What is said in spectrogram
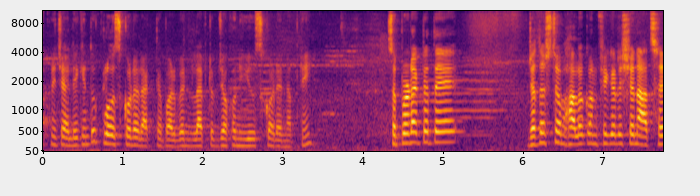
আপনি চাইলে কিন্তু ক্লোজ করে রাখতে পারবেন ল্যাপটপ যখন ইউজ করেন আপনি। সো প্রোডাক্টটাতে যথেষ্ট ভালো কনফিগারেশন আছে।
